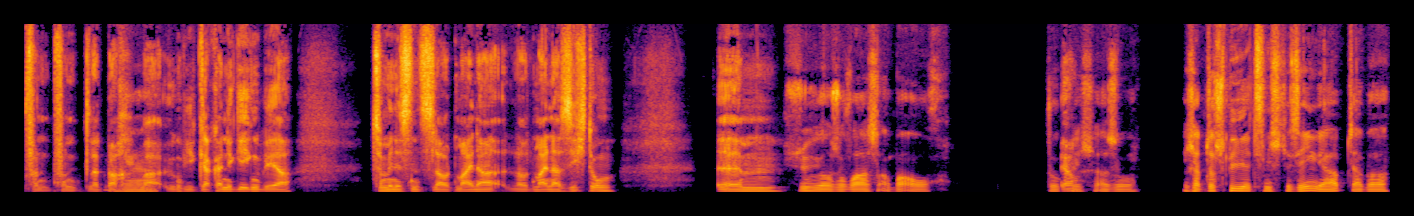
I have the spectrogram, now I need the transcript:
Von, von Gladbach Ja. war irgendwie gar keine Gegenwehr. Zumindestens laut meiner, laut meiner Sichtung. Ähm, Ja, so war es aber auch. Wirklich. Also, ich habe das Spiel jetzt nicht gesehen gehabt, aber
